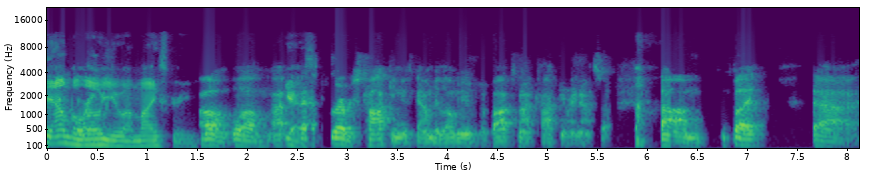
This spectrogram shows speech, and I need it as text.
down below you on my screen. Oh well, I, yes. whoever's talking is down below me, but Bob's not talking right now. So, um, but uh,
